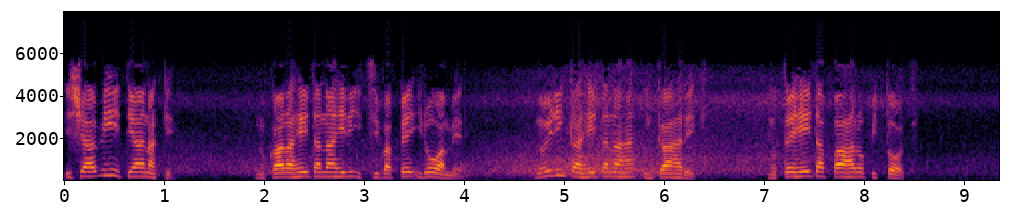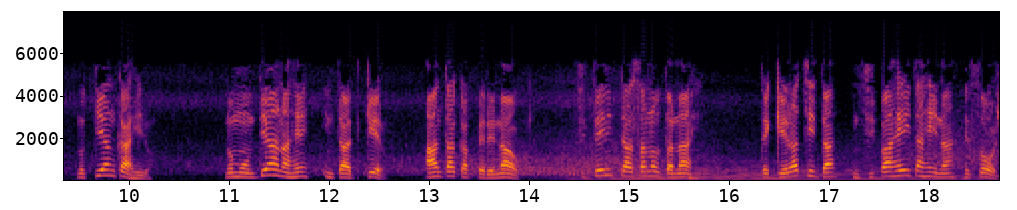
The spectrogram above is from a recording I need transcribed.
Ishabi hitianake. No cara heita nahiri itzipape iroamere. No irin heita naha inkahareke. No te heita pájaro pitoti. No tian kahiro. No montianahe intatquero. Anta caperenauke. Siteni tasano tanahi. Te queratzita inzipa heita hena Jesús.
